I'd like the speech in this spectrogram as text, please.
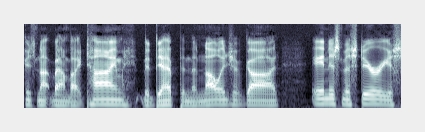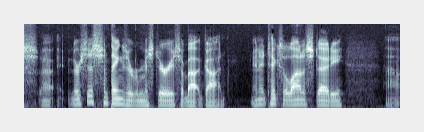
is not bound by time, the depth and the knowledge of God, and this mysterious. Uh, there's just some things that are mysterious about God, and it takes a lot of study uh,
